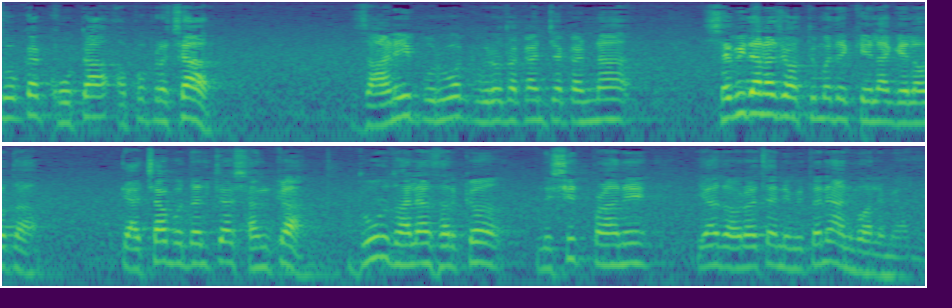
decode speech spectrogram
जो काय खोटा अपप्रचार जाणीवपूर्वक विरोधकांच्याकडनं संविधानाच्या बाबतीमध्ये केला गेला होता त्याच्याबद्दलच्या शंका दूर झाल्यासारखं निश्चितपणाने या दौऱ्याच्या निमित्ताने अनुभवायला मिळालं.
